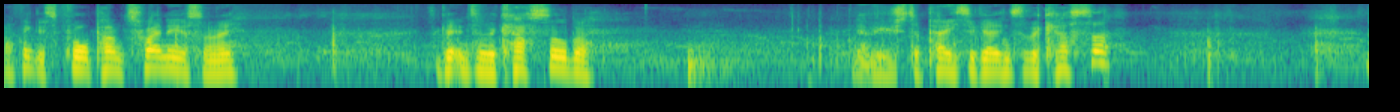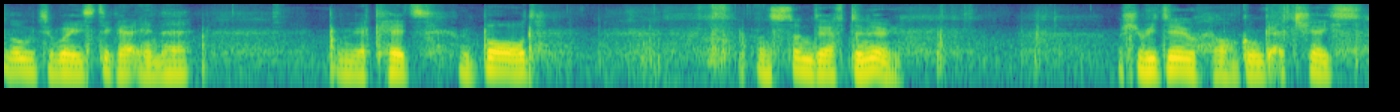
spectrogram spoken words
I think it's £4.20 or something to get into the castle, but never used to pay to get into the castle. Loads of ways to get in there. When we were kids, we were bored on Sunday afternoon. What should we do? Oh, go and get a chase.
